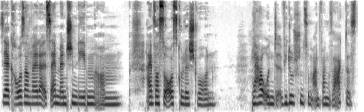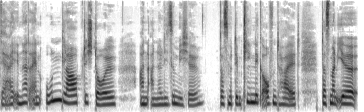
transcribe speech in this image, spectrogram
sehr grausam, weil da ist ein Menschenleben ähm, einfach so ausgelöscht worden. Ja, und wie du schon zum Anfang sagtest, der erinnert einen unglaublich doll an Anneliese Michel. Das mit dem Klinikaufenthalt, dass man ihr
